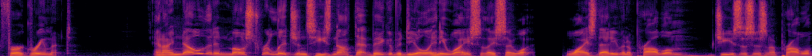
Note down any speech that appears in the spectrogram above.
for agreement. And I know that in most religions, he's not that big of a deal anyway. So they say, what, why is that even a problem? Jesus isn't a problem.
